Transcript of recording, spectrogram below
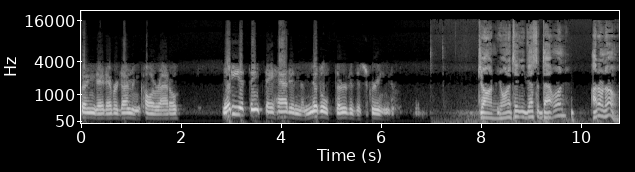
thing they'd ever done in Colorado. What do you think they had in the middle third of the screen? John, you want to take a guess at that one? I don't know.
